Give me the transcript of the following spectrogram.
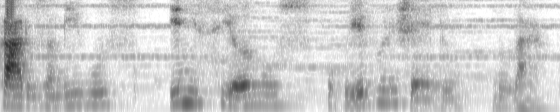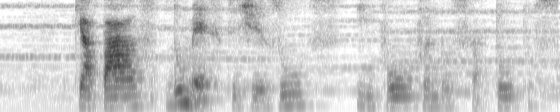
Caros amigos, iniciamos o Evangelho no Lar. Que a paz do Mestre Jesus envolva-nos a todos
